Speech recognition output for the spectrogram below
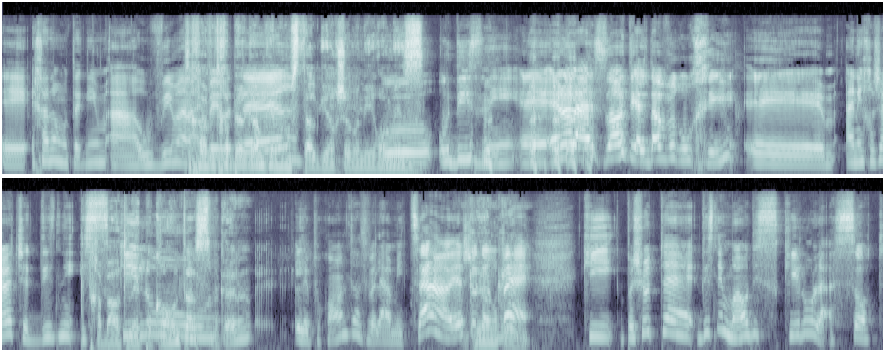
אה, אחד המותגים האהובים עליי ביותר... זה חייב להתחבר גם כן לנוסטלגיה, עכשיו אני רומז. הוא, הוא דיסני, אה, אין מה לעשות, ילדה ברוחי. אני חושבת שדיסני השכילו... התחברת לפוקהונטס וכאלה? לפוקהונטס ולאמיצה, יש כן, עוד הרבה. כן. כי פשוט אה, דיסני מאוד השכילו לעשות,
